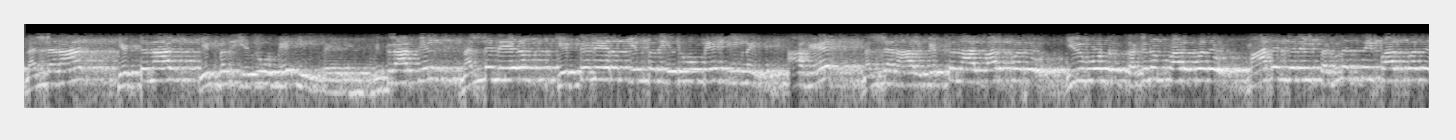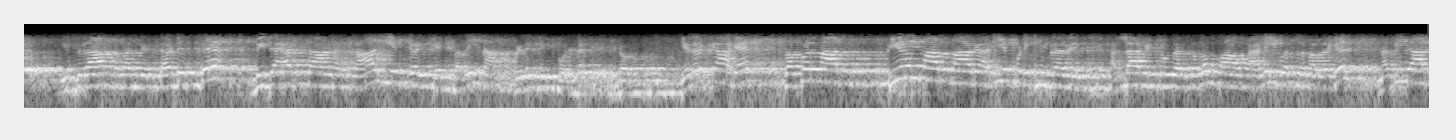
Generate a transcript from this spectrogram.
நல்ல நாள் கெட்ட நாள் என்பது எதுவுமே இல்லை. இஸ்லாத்தில் நல்ல நேரம் கெட்ட நேரம் என்பது எதுவுமே இல்லை. ஆக நல்ல நாள் கெட்ட நாள் பார்ப்பதோ இது போன்ற சகுனம் பார்ப்பதோ மாதங்களில் சகுனத்தை பார்ப்பதோ இஸ்லாம் நமக்கு தடுத்த விதத்தான காரியங்கள் என்பதை நாம் விளங்கிக் கொள்ள வேண்டும். எதற்காக? சபர் மாதம் பீரை மாதமாக அறியப்படுகின்றது. அல்லாஹின் தூதர் ஸல்லல்லாஹு அலைவசம் அவர்கள் நபியாக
